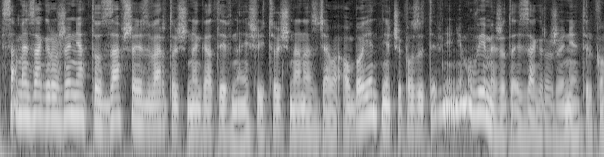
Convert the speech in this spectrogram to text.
Same zagrożenia to zawsze jest wartość negatywna. Jeśli coś na nas działa obojętnie czy pozytywnie, nie mówimy, że to jest zagrożenie, tylko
